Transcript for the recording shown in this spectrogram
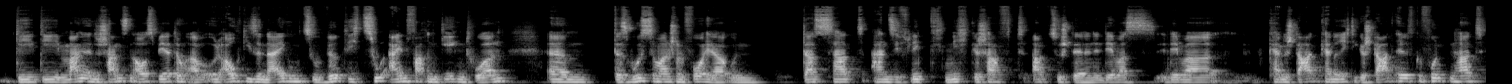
die, die mangelnde Chancenauswertung, aber und auch diese Neigung zu wirklich zu einfachen Gegentoren, ähm, das wusste man schon vorher und das hat Hansi Flick nicht geschafft abzustellen, indem, indem er keine, Start, keine richtige Startelf gefunden hat,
